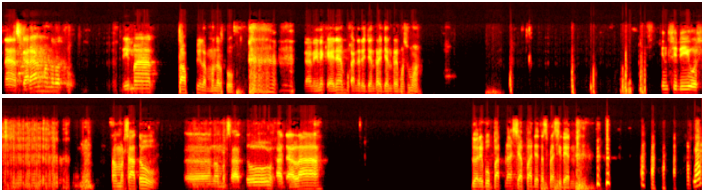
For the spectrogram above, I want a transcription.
Nah, sekarang menurutku 5 top film menurutku. Dan ini kayaknya bukan dari genre-genre semua. Insidious Nomor satu, eh, nomor satu adalah 2014 siapa di atas presiden? apa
